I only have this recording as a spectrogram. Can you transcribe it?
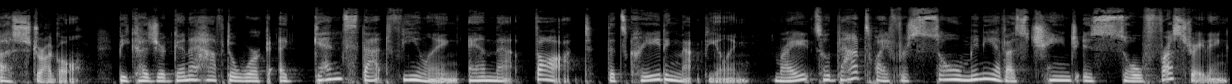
a struggle because you're going to have to work against that feeling and that thought that's creating that feeling right? So that's why for so many of us, change is so frustrating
